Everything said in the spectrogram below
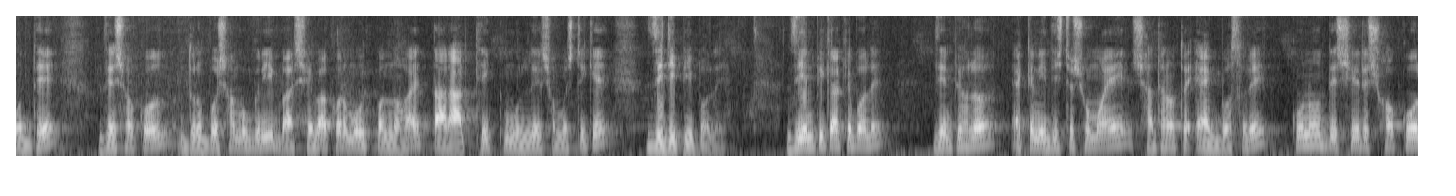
মধ্যে যে সকল দ্রব্য সামগ্রী বা সেবাকর্ম উৎপন্ন হয়, তার আর্থিক মূল্যের সমষ্টিকে জিডিপি বলে। জিএনপি কাকে বলে? জিএনপি হলো একটা নির্দিষ্ট সময়ে সাধারণত এক বছরে কোনো দেশের সকল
